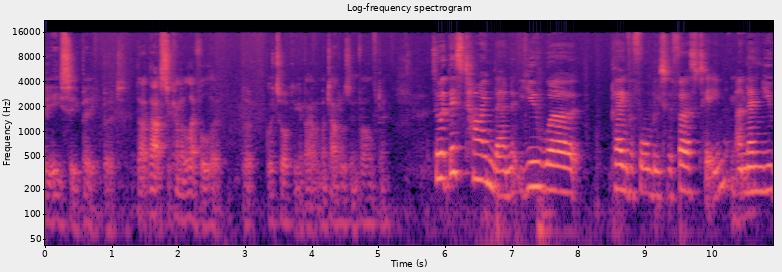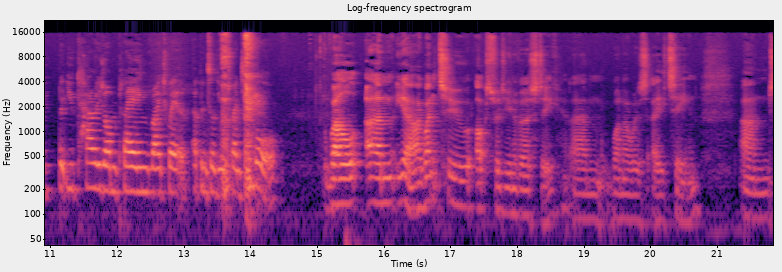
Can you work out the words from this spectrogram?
the ECB, but that, that's the kind of level that, that we're talking about that my dad was involved in. So at this time, then you were playing for Formby to the first team, and then you but you carried on playing right away up until you were twenty four. Well, um, yeah, I went to Oxford University um, when I was 18, and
